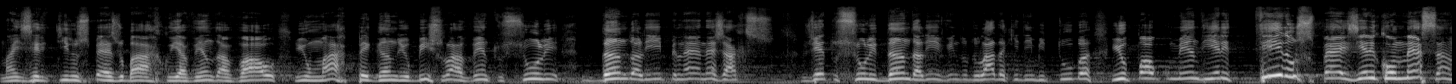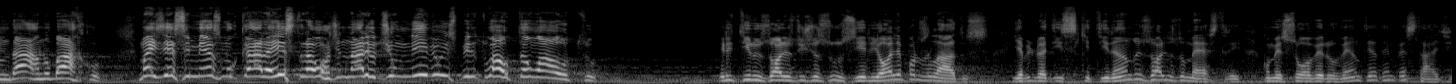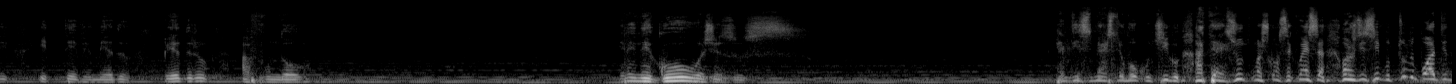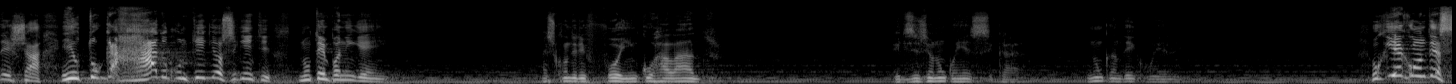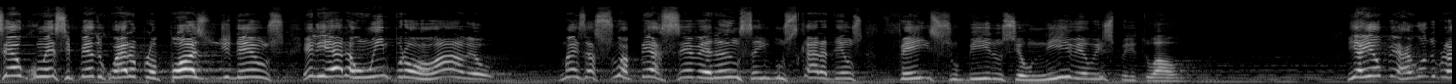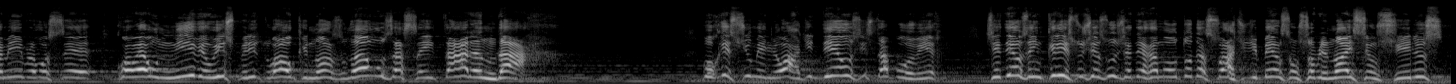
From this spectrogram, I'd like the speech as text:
Mas ele tira os pés do barco e a vendaval e o mar pegando e o bicho lá, vento sule, dando ali, né, né Jacques? Vento sulidando ali, vindo do lado aqui de Imbituba, e o pau comendo, e ele tira os pés e ele começa a andar no barco. Mas esse mesmo cara extraordinário, de um nível espiritual tão alto, ele tira os olhos de Jesus e ele olha para os lados. E a Bíblia diz que, tirando os olhos do mestre, começou a ver o vento e a tempestade e teve medo. Pedro afundou. Ele negou a Jesus. Ele disse: Mestre, eu vou contigo até as últimas consequências. Os discípulos, tudo pode te deixar. Eu estou agarrado contigo. E é o seguinte: não tem para ninguém. Mas quando ele foi encurralado, ele disse: Eu não conheço esse cara. Nunca andei com ele. O que aconteceu com esse Pedro? Qual era o propósito de Deus? Ele era um improvável, mas a sua perseverança em buscar a Deus fez subir o seu nível espiritual. E aí eu pergunto para mim e para você: qual é o nível espiritual que nós vamos aceitar andar? Porque se o melhor de Deus está por vir, se Deus em Cristo Jesus já derramou toda sorte de bênção sobre nós, seus filhos,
